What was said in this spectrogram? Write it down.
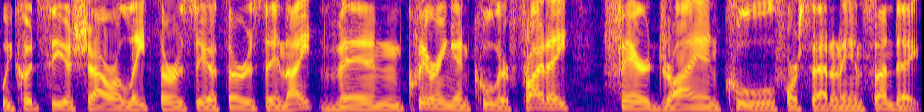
We could see a shower late Thursday or Thursday night, then clearing and cooler Friday. Fair, dry, and cool for Saturday and Sunday.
